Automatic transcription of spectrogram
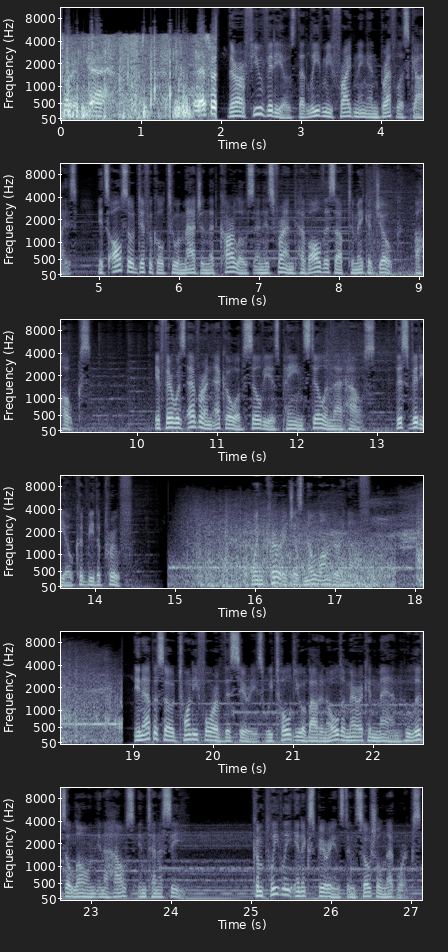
Swear to God. That's what. There are few videos that leave me frightening and breathless guys, it's also difficult to imagine that Carlos and his friend have all this up to make a joke, a hoax. If there was ever an echo of Sylvia's pain still in that house, this video could be the proof. When courage is no longer enough. In episode 24 of this series we told you about an old American man who lives alone in a house in Tennessee. Completely inexperienced in social networks,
